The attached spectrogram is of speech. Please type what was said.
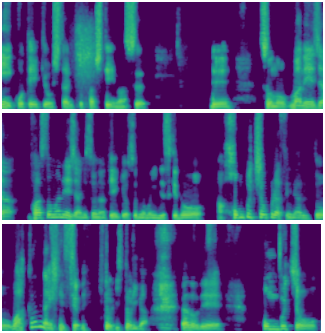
にこう提供したりとかしています。で、そのマネージャー、ファーストマネージャーにそういうのは提供するのもいいんですけど、本部長クラスになると分かんないんですよね、一人一人が。なので、本部長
